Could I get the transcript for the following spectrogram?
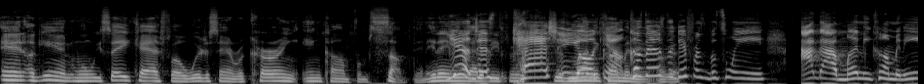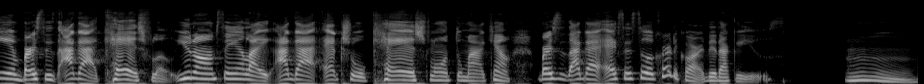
And again, when we say cash flow, we're just saying recurring income from something. It ain't Yeah, even gotta be just from- cash just in your account. Because there's Okay. a difference between I got money coming in versus I got cash flow. You know what I'm saying? Like I got actual cash flowing through my account versus I got access to a credit card that I could use. Mm.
